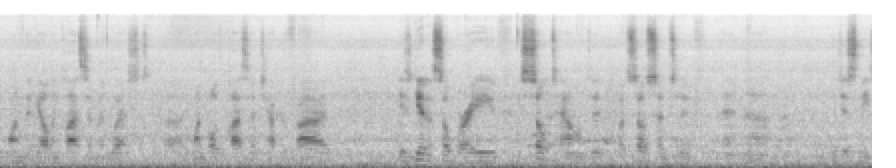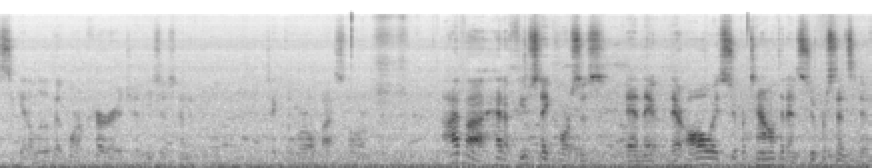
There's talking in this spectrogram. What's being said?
he won the gelding class at Midwest. Uh, he won both classes at Chapter Five. He's getting so brave. He's so talented, but so sensitive, and uh, he just needs to get a little bit more courage, and he's just going to take the world by storm. I've uh, had a few stake horses, and they're, they're always super talented and super sensitive,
